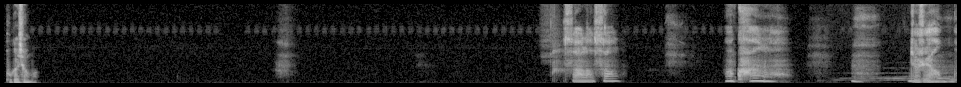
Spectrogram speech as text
不该叫吗？算了算了，我困了。嗯，就这样吧。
